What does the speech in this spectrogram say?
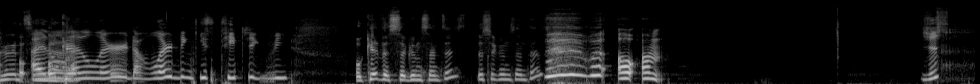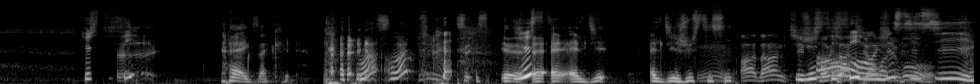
good. I, Simon. I learned. I'm learning. He's teaching me. Okay, the second sentence. The second sentence. What? Oh, um. Juste. Juste ici. exactly. What? What? C'est- c'est- euh, Juste- elle, elle- elle dit, elle dit juste ici. 아, 난 Juste 집 거의 다 ici. Oh, 지어가지고. juste ici.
